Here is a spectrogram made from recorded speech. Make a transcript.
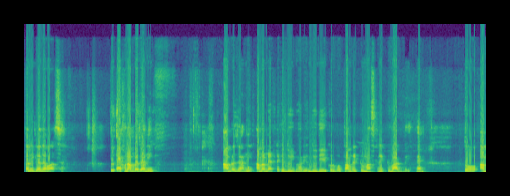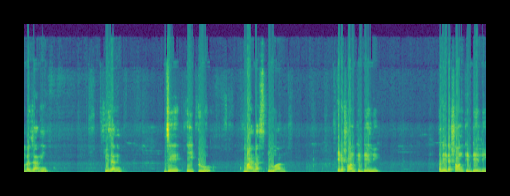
তাহলে এগুলো দেওয়া আছে। তো এখন আমরা জানি আমরা জানি, আমরা ম্যাথটাকে দুই ভাগে, দুই দিয়ে করব, তো আমরা একটু মাঝখানে একটু ভাগ দিই হ্যাঁ? তো আমরা জানি, কি জানি? যে E two minus E one এটা সমান কি ডেলি? তাহলে এটা সমান কি ডেলি,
